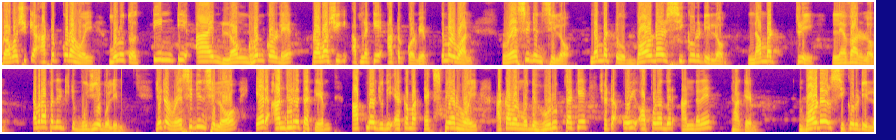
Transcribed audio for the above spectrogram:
প্রবাসীকে আটক করা হয়, মূলত তিনটি আইন লঙ্ঘন করলে প্রবাসী আপনাকে আটক করবে। Number one residency law number two border security law number three labour law এবার আপনাদেরকে একটু বুঝিয়ে বলি, যেটা রেসিডেন্সি ল এর আন্ডারে থাকে, আপনার যদি একামা এক্সপায়ার হয় আকামার মধ্যে হুরুপ থাকে, সেটা ওই অপরাধের আন্ডারে থাকে। বর্ডার সিকিউরিটি ল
